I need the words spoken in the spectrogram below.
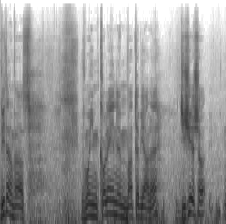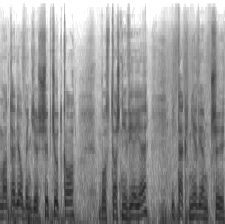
Witam Was w moim kolejnym materiale. Dzisiejszy materiał będzie szybciutko, bo strasznie wieje i tak nie wiem, czy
